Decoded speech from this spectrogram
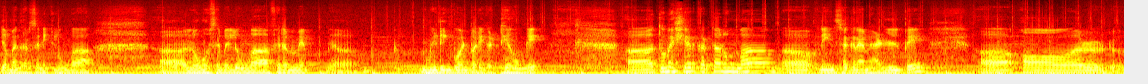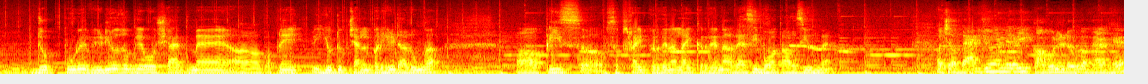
जब मैं घर से निकलूँगा लोगों से मिलूँगा, फिर मैं मीटिंग पॉइंट पर इकट्ठे होंगे। तो मैं शेयर करता रहूँगा अपने इंस्टाग्राम हैंडल पे। और जो पूरे वीडियोस होंगे वो शायद मैं अपने यूट्यूब चैनल पर ही डालूँगा। प्लीज़ सब्सक्राइब कर देना लाइक कर देना। वैसे ही बहुत आलसी हूँ मैं। अच्छा बैग जो है, मेरा ये कार्बोनेडो का बैग है।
